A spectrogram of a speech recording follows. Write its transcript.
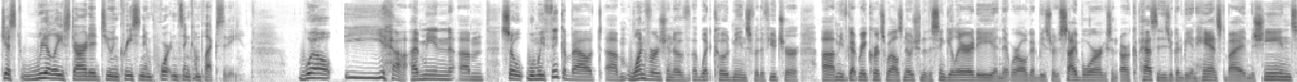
just really started to increase in importance and complexity? Well, yeah. I mean, um, so when we think about um, one version of what code means for the future, um, you've got Ray Kurzweil's notion of the singularity and that we're all going to be sort of cyborgs and our capacities are going to be enhanced by machines.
